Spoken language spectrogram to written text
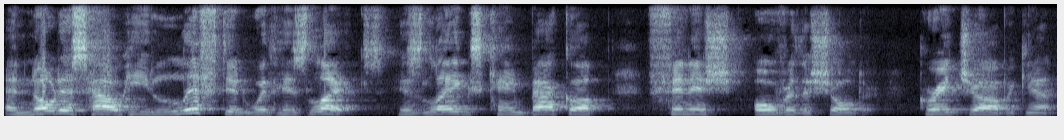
And notice how he lifted with his legs. His legs came back up, finish over the shoulder. Great job again.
